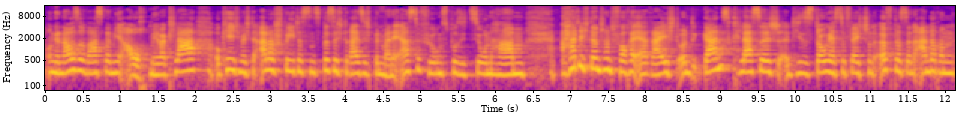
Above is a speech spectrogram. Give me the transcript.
Und genauso war es bei mir auch. Mir war klar, okay, ich möchte allerspätestens bis ich 30 bin meine erste Führungsposition haben. Hatte ich dann schon vorher erreicht und ganz klassisch, diese Story hast du vielleicht schon öfters in anderen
